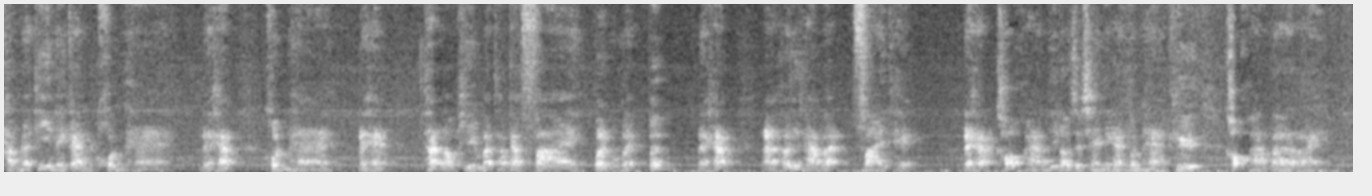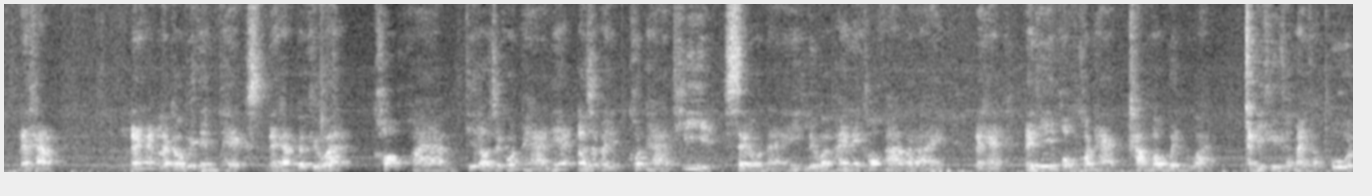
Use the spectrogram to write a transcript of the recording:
ทำหน้าที่ในการค้นหานะครับ ค้นหานะฮะถ้าเราพิมพ์ว่าเท่ากับไฟล์เปิดวงเล็บปุ๊บนะครับเขาจะถามว่าไฟล์ text นะครับข้อความที่เราจะใช้ในการค้นหาคือข้อความว่าอะไรนะครับนะฮะแล้วก็ within text นะครับก็คือว่าข้อความที่เราจะค้นหาเนี่ยเราจะไปค้นหาที่เซลล์ไหน หรือว่าภายในข้อความอะไรนะฮะในที่ผมค้นหาคำว่าเว้นวรรค อันนี้คือเครื่องหมายคำพูด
